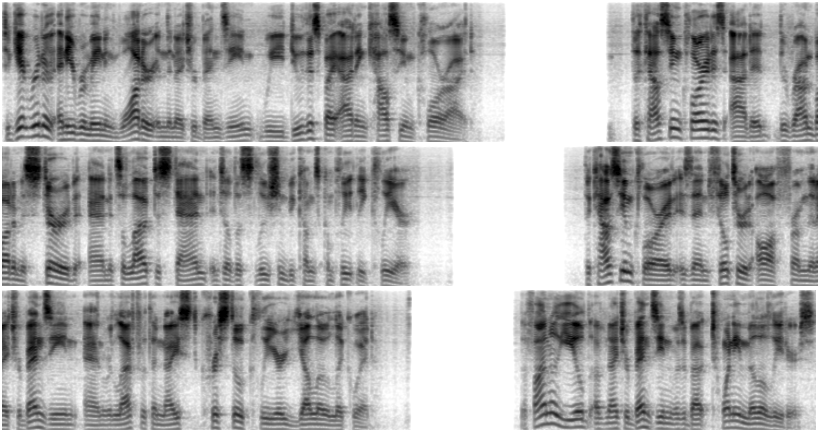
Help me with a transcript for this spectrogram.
To get rid of any remaining water in the nitrobenzene, we do this by adding calcium chloride. The calcium chloride is added, the round bottom is stirred, and it's allowed to stand until the solution becomes completely clear. The calcium chloride is then filtered off from the nitrobenzene and we're left with a nice crystal clear yellow liquid. The final yield of nitrobenzene was about 20 milliliters.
